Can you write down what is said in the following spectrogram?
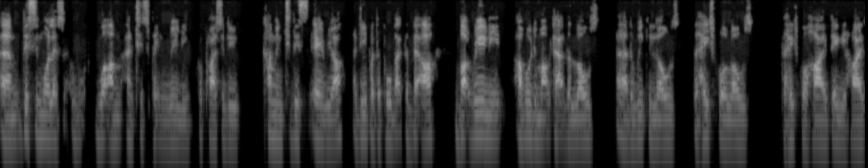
um, this is more or less what I'm anticipating really for price to do come into this area. The deeper the pullback, the better. But really, I've already marked out the lows, uh, the weekly lows, the H4 lows, the H4 highs, daily highs.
